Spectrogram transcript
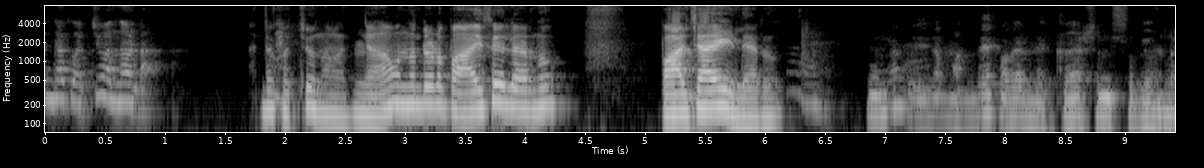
എന്റെ കൊച്ചു വന്നോണ്ടാ. എന്റെ കൊച്ചു വന്നാണ് ഞാൻ വന്നിട്ട് ഇവിടെ പായസം ഇല്ലായിരുന്നു. പാൽ ചായ ഇല്ലായിരുന്നു. മണ്ടേ കുറെ ഡെക്കറേഷൻസ് ഒക്കെ ഉണ്ട്.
